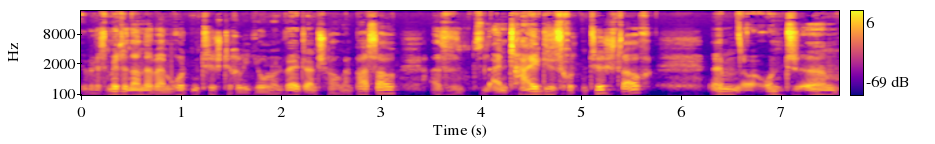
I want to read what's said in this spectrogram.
über das Miteinander beim Roten Tisch der Religion und Weltanschauung in Passau. Also sind ein Teil dieses Roten Tisches auch. Ähm, und ähm,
